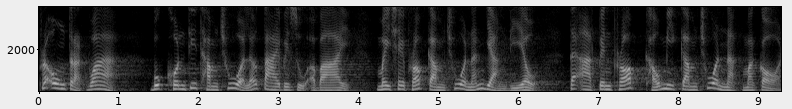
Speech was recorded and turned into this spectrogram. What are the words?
พระองค์ตรัสว่า บุคคลที่ทำชั่วแล้วตายไปสู่อบาย ไม่ใช่เพราะกรรมชั่วนั้นอย่างเดียว แต่อาจเป็นเพราะเขามีกรรมชั่วหนักมาก่อน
